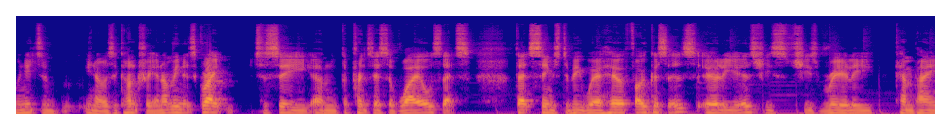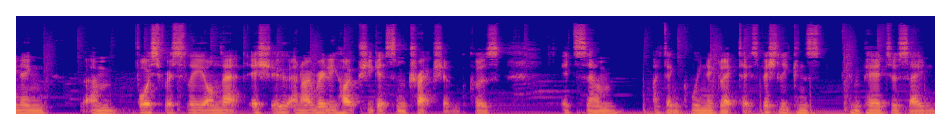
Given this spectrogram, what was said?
we need to, you know, as a country. And I mean, it's great to see um, the Princess of Wales. That's that seems to be where her focus is. Early years, she's she's really campaigning um, on that issue, and I really hope she gets some traction because it's. Um, I think we neglect it, especially cons- compared to say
